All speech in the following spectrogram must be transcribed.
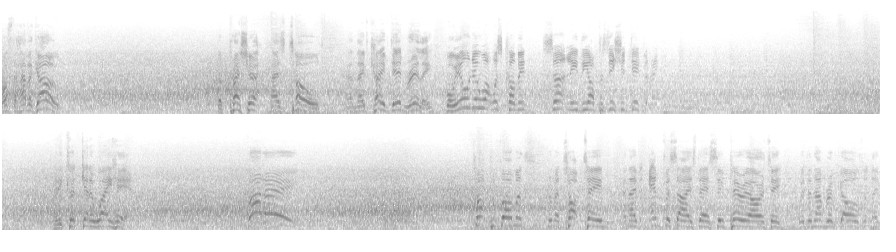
Wants to have a go. The pressure has told, and they've caved in, really. Well, we all knew what was coming. Certainly the opposition did, but they... And he could get away here. Vardy! Top performance from a top team, and they've emphasised their superiority with the number of goals that they've...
